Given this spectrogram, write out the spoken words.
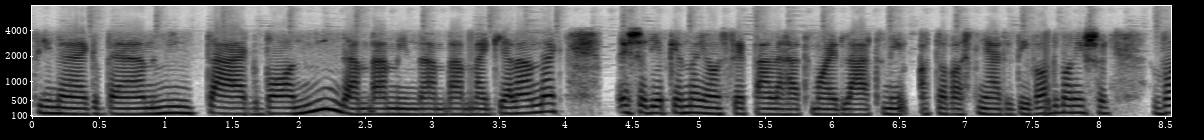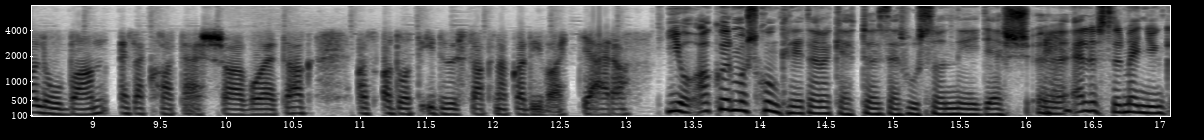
színekben, mintákban, mindenben, mindenben megjelennek, és egyébként nagyon szépen lehet majd látni a tavasz-nyári divatban is, hogy valóban ezek hatással voltak az adott időszaknak a divatjára. Jó, akkor most konkrétan a 2024-es. Először menjünk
